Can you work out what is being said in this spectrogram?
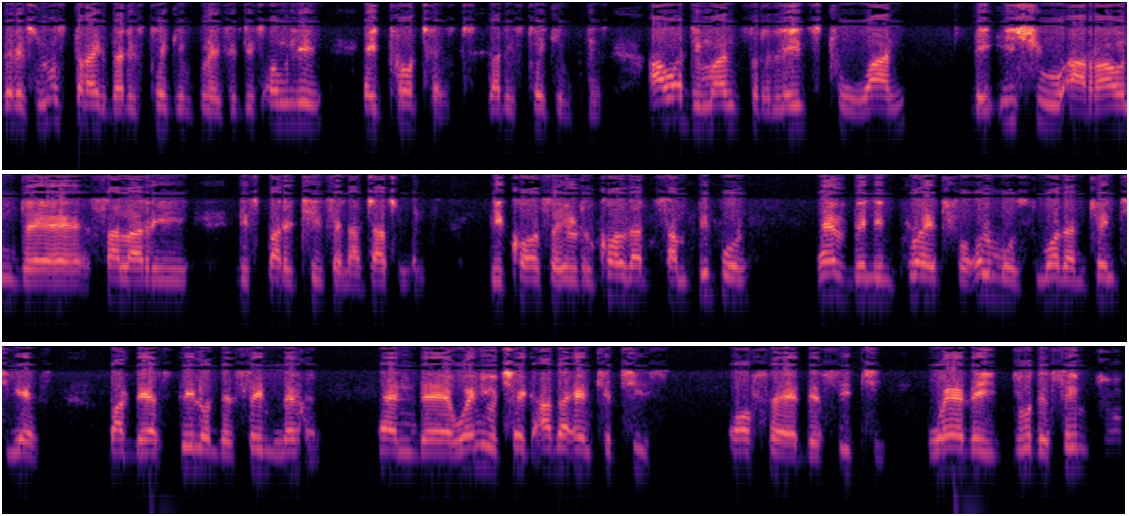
there is no strike that is taking place. It is only a protest that is taking place. Our demands relates to one, the issue around uh, salary disparities and adjustments. Because you'll recall that some people have been employed for almost more than 20 years, but they are still on the same level. And uh, when you check other entities of uh, the city where they do the same job,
